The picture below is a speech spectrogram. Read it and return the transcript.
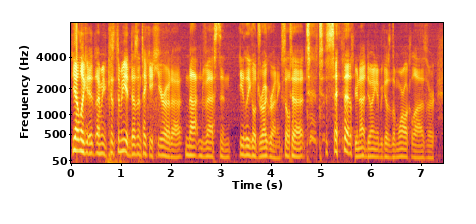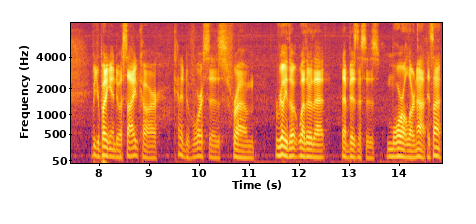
Yeah, look, it, I mean, because to me, it doesn't take a hero to not invest in illegal drug running. So to, to, to say that you're not doing it because of the moral clause or but you're putting it into a sidecar kind of divorces from really the, whether that, that business is moral or not. It's not.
